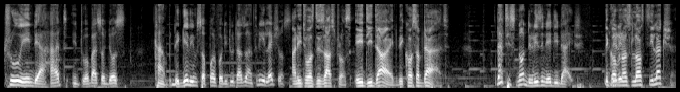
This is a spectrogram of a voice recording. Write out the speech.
threw in their heart into Obasanjo's camp. They gave him support for the 2003 elections. And it was disastrous. AD died because of that. That is not the reason AD died. The governors lost the election.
